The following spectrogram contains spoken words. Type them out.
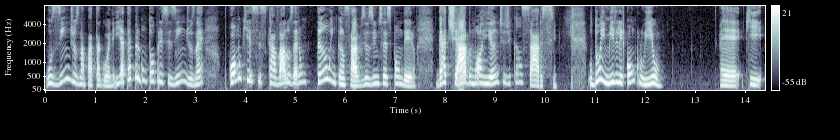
os índios na Patagônia e até perguntou para esses índios, né? Como que esses cavalos eram tão incansáveis? E os índios responderam: gateado morre antes de cansar-se. O Dom Emílio ele concluiu é, que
